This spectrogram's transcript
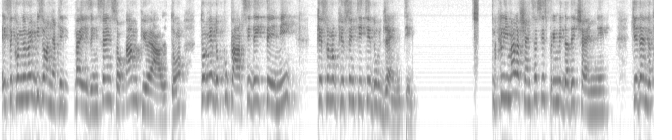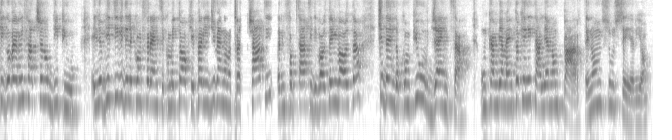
E secondo noi bisogna che il Paese in senso ampio e alto torni ad occuparsi dei temi che sono più sentiti ed urgenti. Sul clima la scienza si esprime da decenni, chiedendo che i governi facciano di più e gli obiettivi delle conferenze come Tokyo e Parigi vengano tracciati, rinforzati di volta in volta, chiedendo con più urgenza un cambiamento che in Italia non parte, non sul serio.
